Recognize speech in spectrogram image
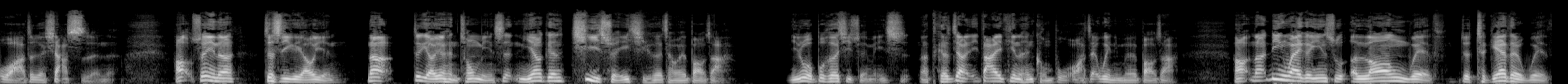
哇，这个吓死人了。好，所以呢，这是一个谣言。那这个谣言很聪明，是你要跟汽水一起喝才会爆炸。你如果不喝汽水没事，那可是这样一大家一听很恐怖，哇，在胃里面会爆炸。好，那另外一个因素，along with 就 together with，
